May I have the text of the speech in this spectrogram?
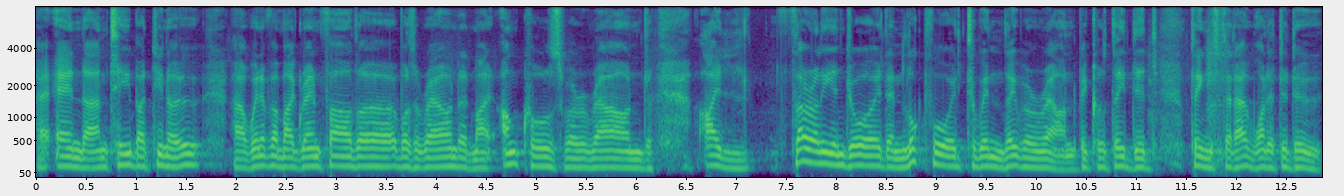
uh, and auntie, but you know, uh, whenever my grandfather was around and my uncles were around, I thoroughly enjoyed and looked forward to when they were around because they did things that I wanted to do,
